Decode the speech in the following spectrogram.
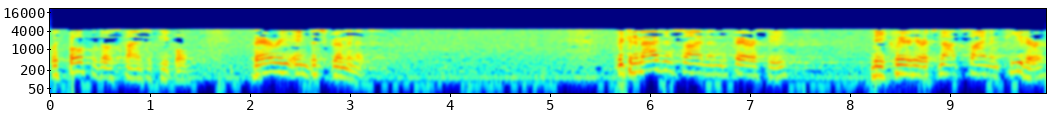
with both of those kinds of people, very indiscriminate. We can imagine Simon the Pharisee. Be clear here, it's not Simon Peter,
